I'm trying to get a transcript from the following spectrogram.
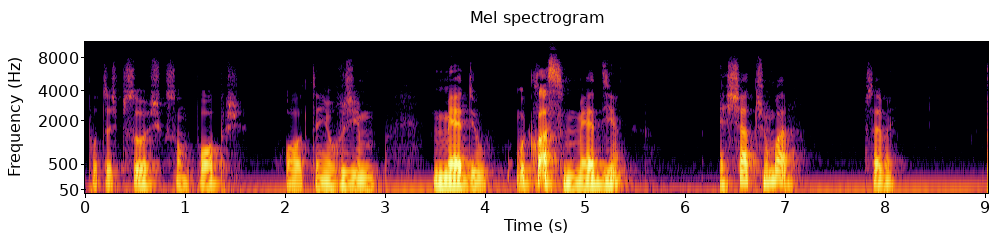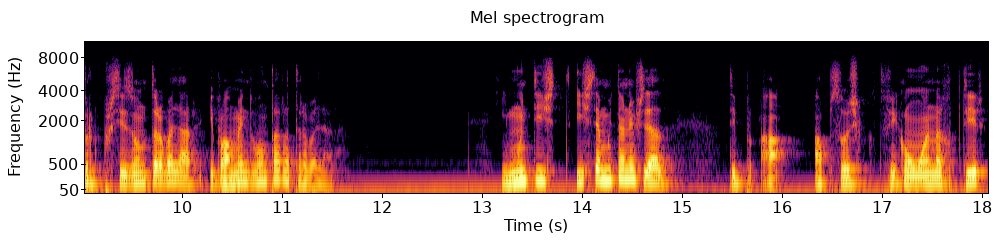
Para outras pessoas que são pobres ou têm o regime médio, uma classe média, é chato chumbar. Percebem? Porque precisam de trabalhar e provavelmente vão estar a trabalhar. E muito isto, isto é muito na universidade. Tipo, há, há pessoas que ficam um ano a repetir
